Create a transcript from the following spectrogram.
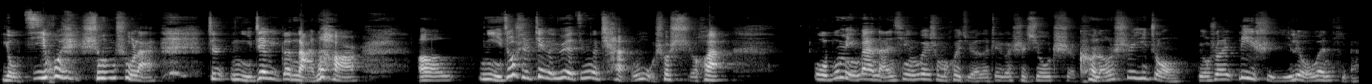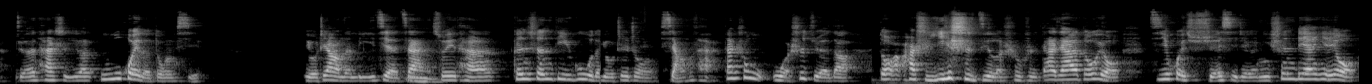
有机会 生出来。就你这一个男孩儿，嗯，你就是这个月经的产物。说实话，我不明白男性为什么会觉得这个是羞耻，可能是一种，比如说历史遗留问题吧，觉得它是一个污秽的东西。有这样的理解在，所以他根深蒂固的有这种想法。但是我是觉得，都二十一世纪了，是不是大家都有机会去学习这个？你身边也有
